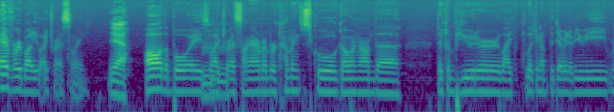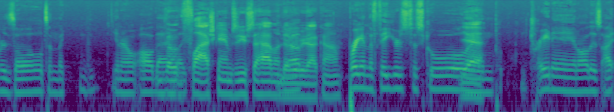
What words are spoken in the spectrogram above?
everybody liked wrestling. Yeah. All the boys liked Mhm. wrestling. I remember coming to school, going on the the computer, like looking up the WWE results and the, you know all that, The like flash games they used to have on Yep. WWE.com. bringing the figures to school Yeah. and p- trading and all this. I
